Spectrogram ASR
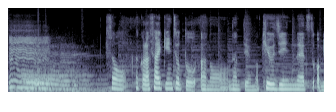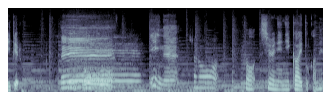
うんうんへそう。だから最近ちょっとあのなんていうの求人のやつとか見てる。ええいいねーそのそう週に2回とかね。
